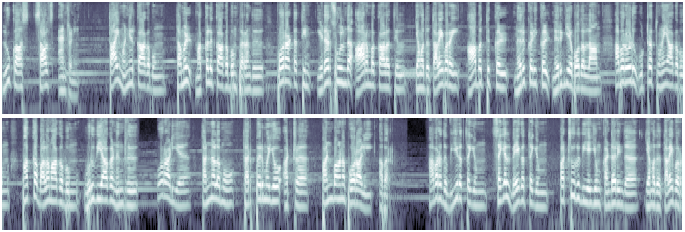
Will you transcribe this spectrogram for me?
லூகாஸ் சால்ஸ் ஆண்டனி. தாய் மண்ணிற்காகவும் தமிழ் மக்களுக்காகவும் பிறந்து போராட்டத்தின் இடர் சூழ்ந்த ஆரம்ப காலத்தில் எமது தலைவரை ஆபத்துக்கள் நெருக்கடிகள் நெருங்கிய போதெல்லாம் அவரோடு உற்ற துணையாகவும் பக்க பலமாகவும் உறுதியாக நின்று போராடிய தன்னலமோ தற்பெருமையோ அற்ற பண்பான போராளி அவர். அவரது வீரத்தையும் செயல் வேகத்தையும் பற்றுறுதியையும் கண்டறிந்த எமது தலைவர்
